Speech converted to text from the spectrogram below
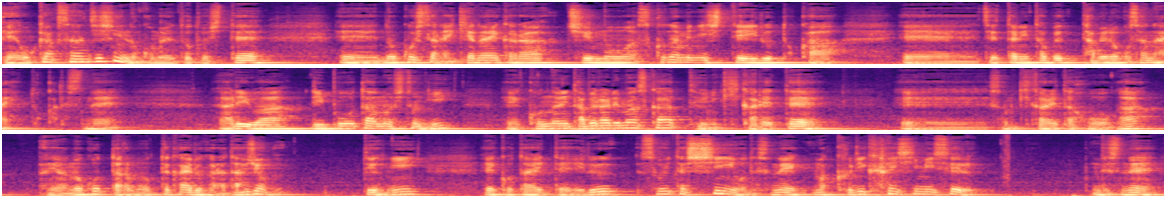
えー、お客さん自身のコメントとして、えー、残したらいけないから注文は少なめにしているとか、えー、絶対に食べ食べ残さないとかですね、あるいはリポーターの人に、えこんなに食べられますかっていうふうに聞かれて、えその聞かれた方が、いや、残ったら持って帰るから大丈夫っていうふうに答えている、そういったシーンをですね、まあ、繰り返し見せるですね、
